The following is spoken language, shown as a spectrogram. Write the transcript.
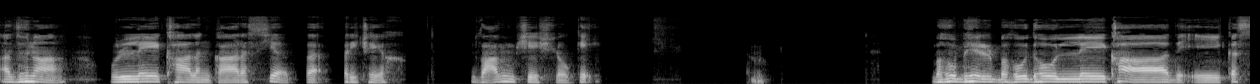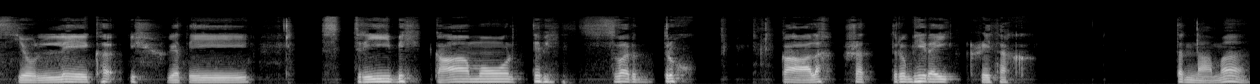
अधुना उल्लेखालङ्कारस्य परिचयः। द्वाविंशे श्लोके। बहुभिर्बहुधोल्लेखाद् एकस्योल्लेख इष्यते। स्त्रीभिः कामोऽर्थिभिः स्वर्द्रुः कालः शत्रुभिरैक्षितः तन्नाम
